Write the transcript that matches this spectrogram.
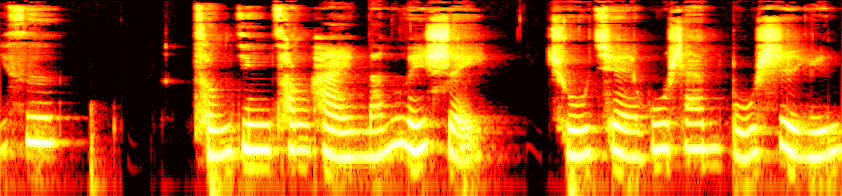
疑思：曾经沧海难为水，除却巫山不是云。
